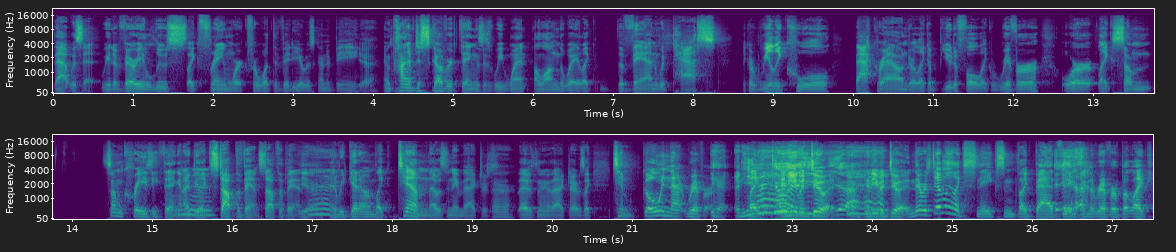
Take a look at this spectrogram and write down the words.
that was it. We had a very loose like framework for what the video was going to be, Yeah. and kind of discovered things as we went along the way. Like the van would pass like a really cool background or like a beautiful like river or like some some crazy thing and I'd be like mm-hmm. stop the van stop the van. Yeah. and we'd get on like Tim that was the name of the actor uh. that was the name of the actor. I was like Tim go in that river. Yeah, and he Like, would do and he it. would do it. Yeah. and he would do it. And there was definitely like snakes and like bad things in the river but like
